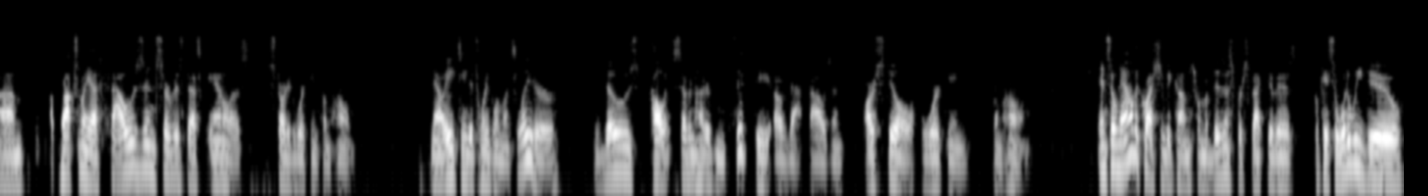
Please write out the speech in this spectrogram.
um, approximately a thousand service desk analysts started working from home. Now, 18 to 24 months later, those call it 750 of that thousand are still working from home. And so now the question becomes from a business perspective is okay, so what do we do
